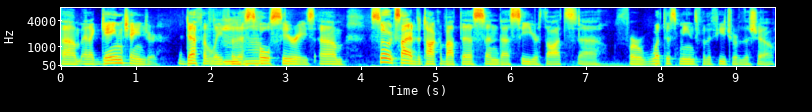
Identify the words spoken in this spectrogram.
um, and a game changer, definitely, for this whole series. Um, so excited to talk about this and uh, see your thoughts uh, for what this means for the future of the show.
